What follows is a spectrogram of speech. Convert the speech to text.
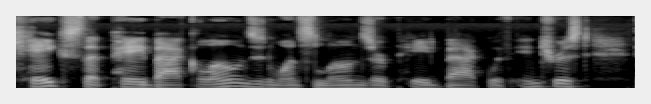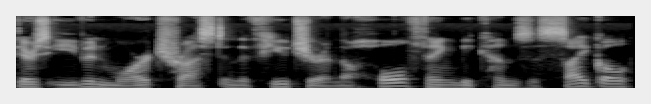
cakes that pay back loans, and once loans are paid back with interest, there's even more trust in the future, and the whole thing becomes a cycle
